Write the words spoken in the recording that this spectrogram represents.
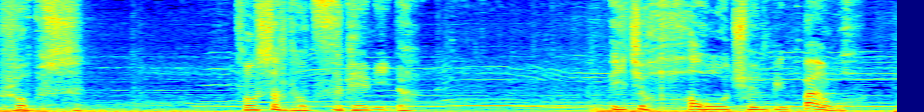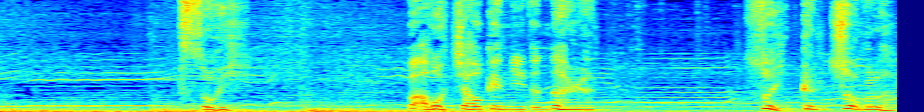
若不是从上头赐给你的，你就毫无权柄办我。所以，把我交给你的那人，罪更重了。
